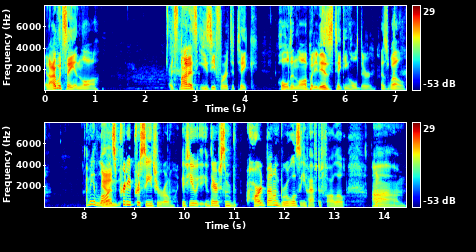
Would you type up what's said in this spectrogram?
and i would say in law it's not as easy for it to take hold in law but it is taking hold there as well I mean, law is pretty procedural. If you there's some hardbound rules that you have to follow. Yeah. Um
